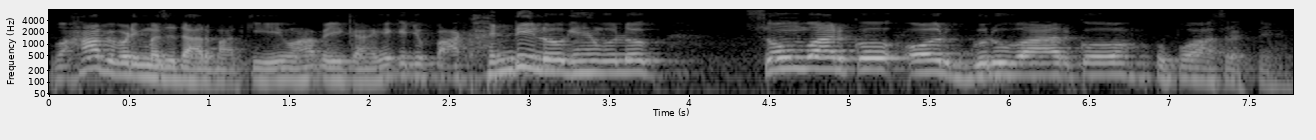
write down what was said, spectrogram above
वहाँ पे बड़ी मज़ेदार बात की है वहाँ पे ये कहा गया कि जो पाखंडी लोग हैं, वो लोग सोमवार को और गुरुवार को उपवास रखते हैं।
